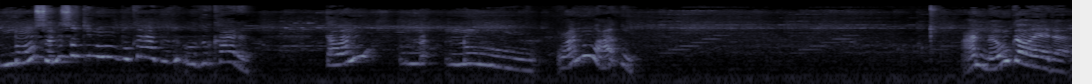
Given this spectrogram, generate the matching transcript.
Nossa, olha só que nome bugado do, do cara. Tá lá no, no, não, galera.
